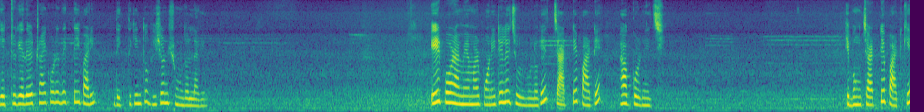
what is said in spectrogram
গেট টুগেদার ট্রাই করে দেখতেই পারি। দেখতে কিন্তু ভীষণ সুন্দর লাগে। এরপর আমি আমার পনিটেলের চুলগুলোকে চারটে পার্টে ভাগ করে নিচ্ছি। এবং চারটে পার্টকে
